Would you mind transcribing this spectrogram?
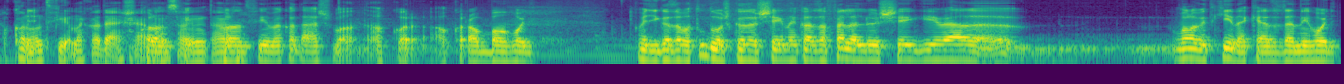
A kalandfilmek adásában kaland, szerintem. kalandfilmek adásban, akkor, akkor abban, hogy, hogy igazából a tudós közösségnek az a felelősségével valamit kéne kezdeni, hogy,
